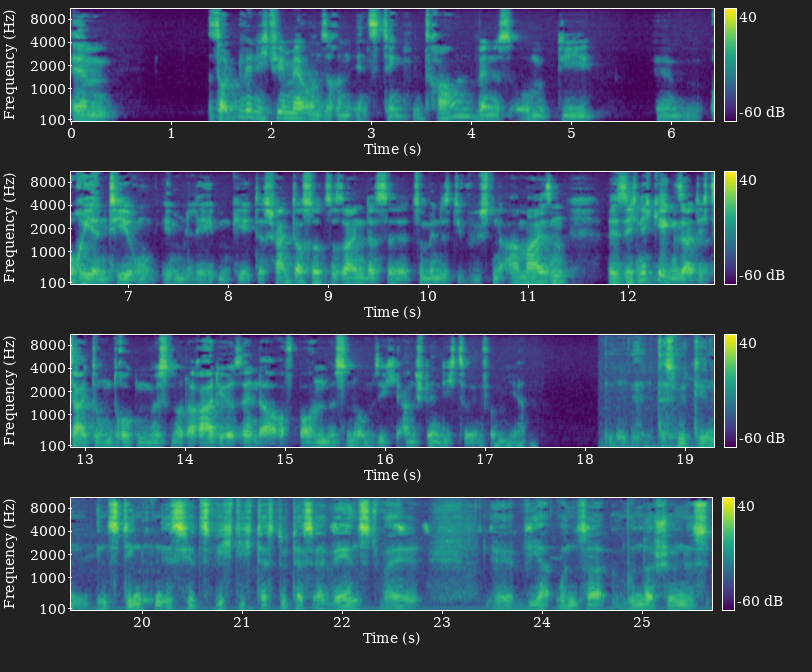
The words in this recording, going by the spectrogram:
Ähm, sollten wir nicht vielmehr unseren Instinkten trauen, wenn es um die ähm, Orientierung im Leben geht? Es scheint doch so zu sein, dass äh, zumindest die Wüstenameisen äh, sich nicht gegenseitig Zeitungen drucken müssen oder Radiosender aufbauen müssen, um sich anständig zu informieren. Das mit den Instinkten ist jetzt wichtig, dass du das erwähnst, weil äh, wir unser wunderschönes,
